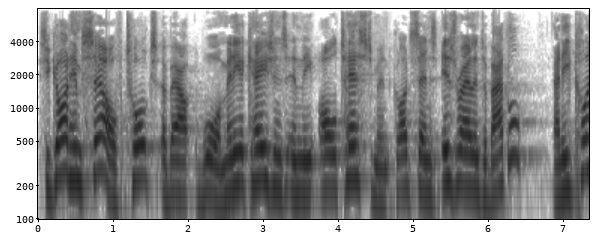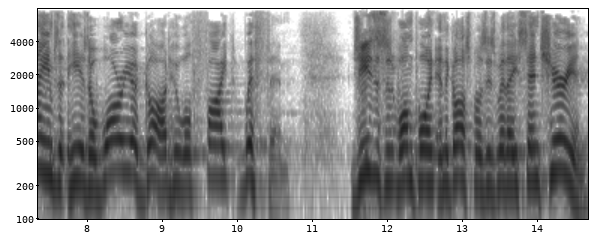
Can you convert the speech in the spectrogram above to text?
See, God Himself talks about war. Many occasions in the Old Testament, God sends Israel into battle, and He claims that He is a warrior God who will fight with them. Jesus, at one point in the Gospels, is with a centurion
